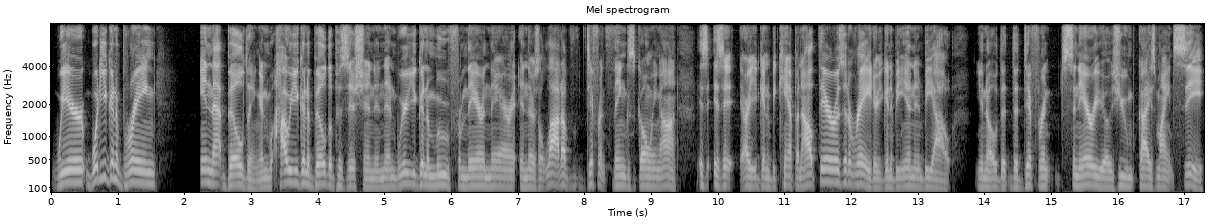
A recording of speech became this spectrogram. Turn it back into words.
where what are you going to bring in that building and how are you going to build a position and then where are you going to move from there and there and there's a lot of different things going on. Is is it are you going to be camping out there is it a raid? Are you going to be in and be out? You know the the different scenarios you guys might see.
